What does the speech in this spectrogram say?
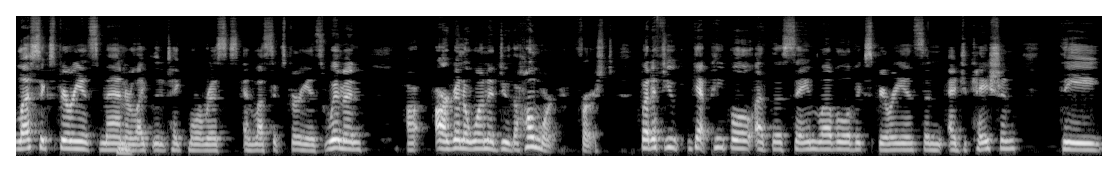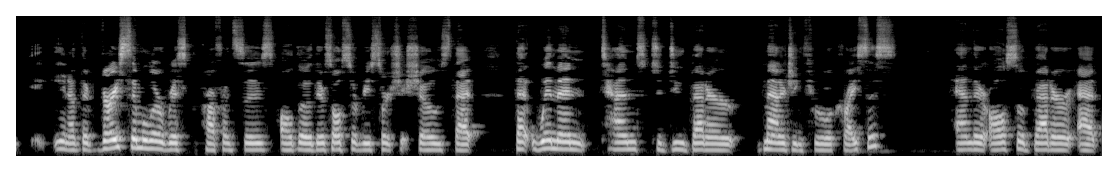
less experienced men are hmm. likely to take more risks and less experienced women are, are going to want to do the homework first. But if you get people at the same level of experience and education the you know they're very similar risk preferences although there's also research that shows that that women tend to do better managing through a crisis. And they're also better at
